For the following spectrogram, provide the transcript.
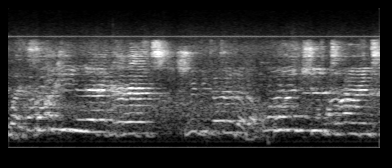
My fucking neck hurts. We've done it a bunch of times.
